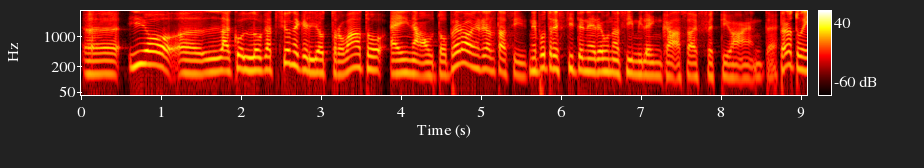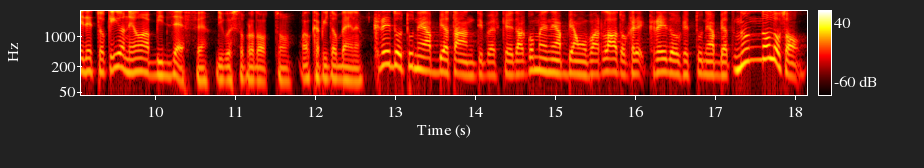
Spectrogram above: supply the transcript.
eh, io eh, la collocazione che gli ho trovato è in auto, però in realtà sì, ne potresti tenere una simile in casa effettivamente. Però tu hai detto che io ne ho a bizzeffe di questo prodotto. Ho capito bene. Credo tu ne abbia tanti perché da come ne abbiamo parlato cre- credo che tu ne abbia... Non, non lo so,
